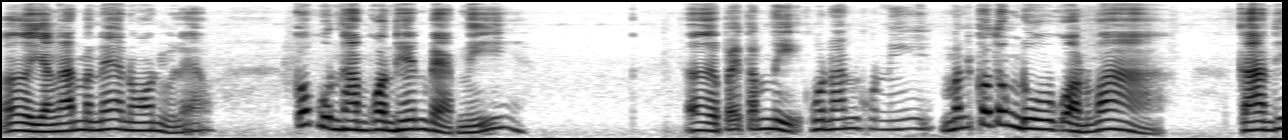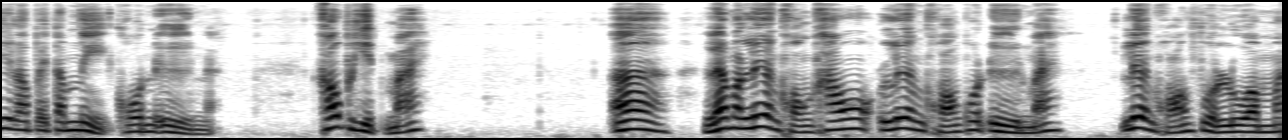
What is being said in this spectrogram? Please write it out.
เออ อย่างนั้นมันแน่นอนอยู่แล้ว ก็คุณทำคอนเทนต์แบบนี้ เออ ไปตำหนิคนนั้นคนนี้ มันก็ต้องดูก่อนว่า การที่เราไปตำหนิคนอื่นน่ะเขาผิดไหม เออ แล้วมันเรื่องของเขาเรื่องของคนอื่นไหมเรื่องของส่วนรวมไหม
